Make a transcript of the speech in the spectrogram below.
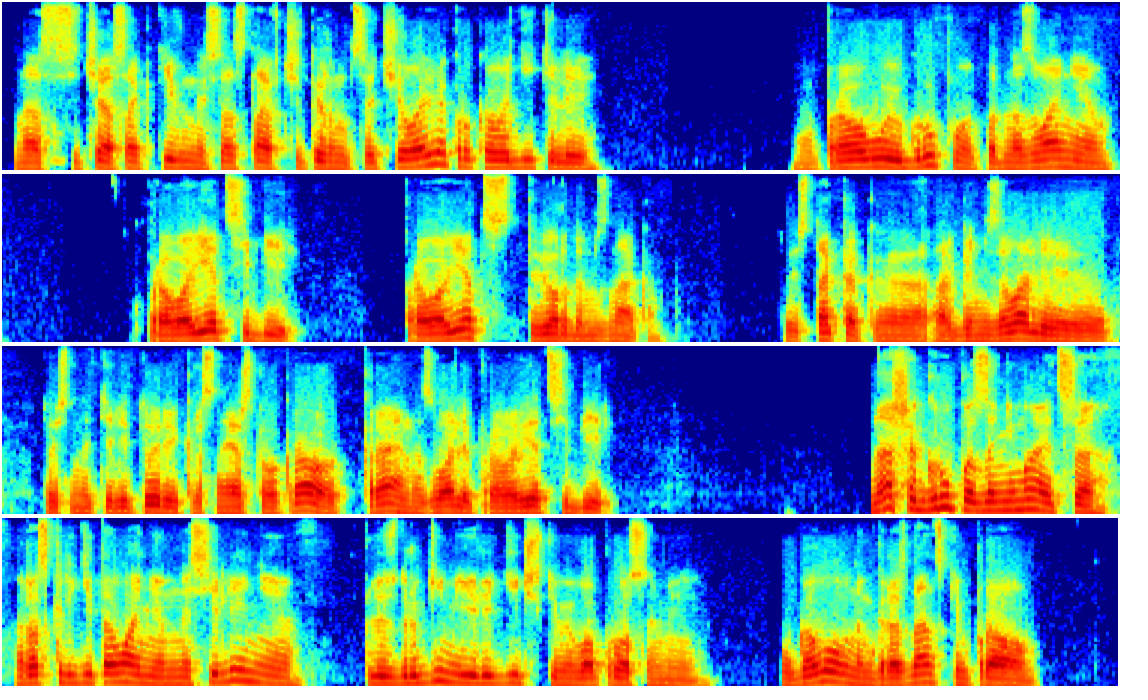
У нас сейчас активный состав 14 человек, руководителей Э, правовую группу под названием «Правовед Сибирь». Правовед с твердым знаком. То есть так как э, организовали, то есть на территории Красноярского края, края назвали «Правовед Сибирь». Наша группа занимается раскредитованием населения, плюс другими юридическими вопросами, уголовным, гражданским правом,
